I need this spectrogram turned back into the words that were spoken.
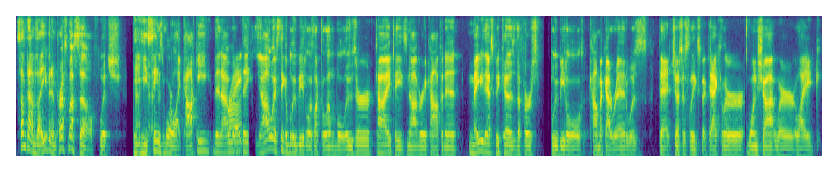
sometimes I even impress myself which he, he seems more like cocky than I Right. would think. You know, I always think of Blue Beetle as like the lovable loser type. He's not very confident. Maybe that's because the first Blue Beetle comic I read was that Justice League Spectacular one shot where like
